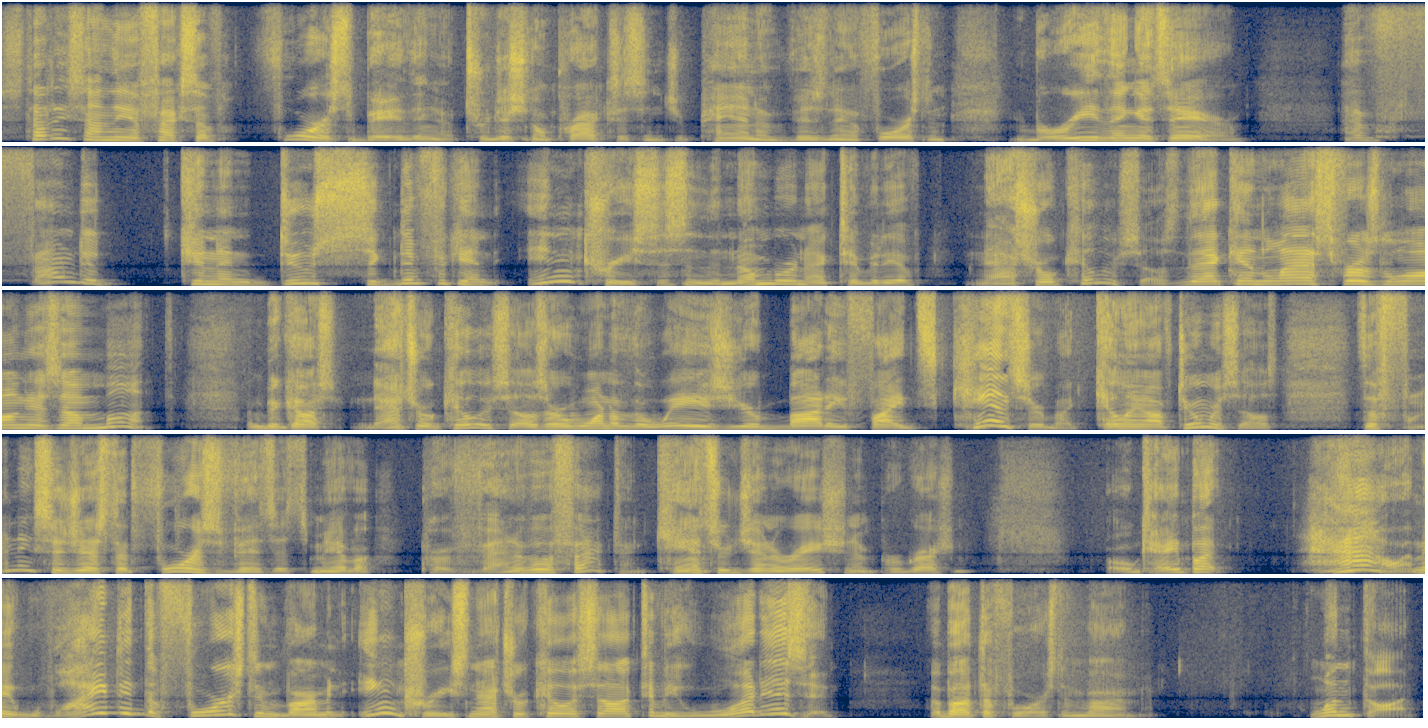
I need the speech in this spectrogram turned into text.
Studies on the effects of forest bathing, a traditional practice in Japan of visiting a forest and breathing its air, have found it can induce significant increases in the number and activity of natural killer cells that can last for as long as a month. Because natural killer cells are one of the ways your body fights cancer by killing off tumor cells, the findings suggest that forest visits may have a preventive effect on cancer generation and progression. OK, but how? I mean, why did the forest environment increase natural killer cell activity? What is it about the forest environment? One thought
